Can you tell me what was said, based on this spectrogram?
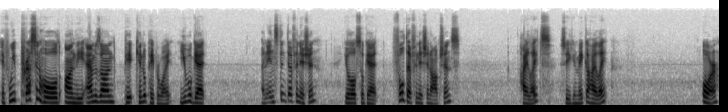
if we press and hold on the Amazon Kindle Paperwhite, you will get an instant definition. You'll also get full definition options, highlights, so you can make a highlight, or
